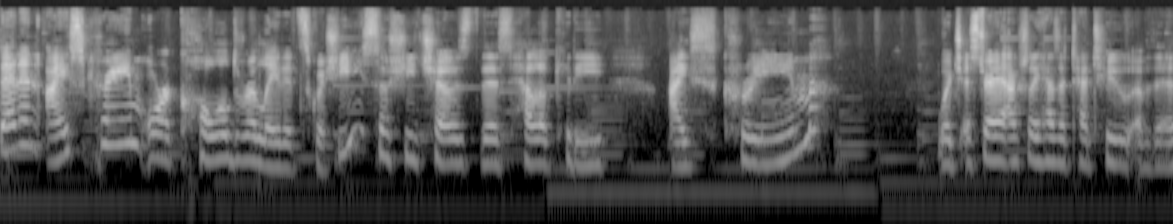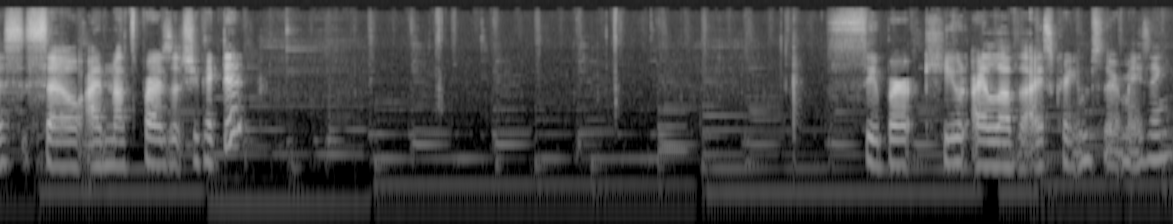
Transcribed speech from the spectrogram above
Then an ice cream or cold related squishy. So she chose this Hello Kitty ice cream which Estrella actually has a tattoo of this, so I'm not surprised that she picked it. Super cute. I love the ice creams. They're amazing.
